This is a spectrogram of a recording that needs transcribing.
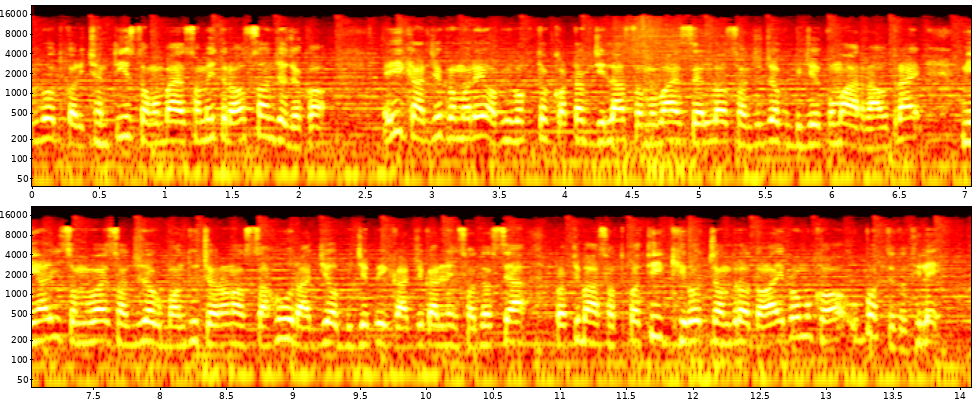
ଅନୁରୋଧ କରିଛନ୍ତି ସମବାୟ ସମିତିର ସଂଯୋଜକ ଏହି କାର୍ଯ୍ୟକ୍ରମରେ ଅଭିଭକ୍ତ କଟକ ଜିଲ୍ଲା ସମବାୟ ସେଲ୍ର ସଂଯୋଜକ ବିଜୟ କୁମାର ରାଉତରାୟ ନିଆଳି ସମବାୟ ସଂଯୋଜକ ବନ୍ଧୁଚରଣ ସାହୁ ରାଜ୍ୟ ବିଜେପି କାର୍ଯ୍ୟକାରିଣୀ ସଦସ୍ୟା ପ୍ରତିଭା ଶତପଥୀ କ୍ଷୀରୋଦ ଚନ୍ଦ୍ର ଦଳାଇ ପ୍ରମୁଖ ଉପସ୍ଥିତ ଥିଲେ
